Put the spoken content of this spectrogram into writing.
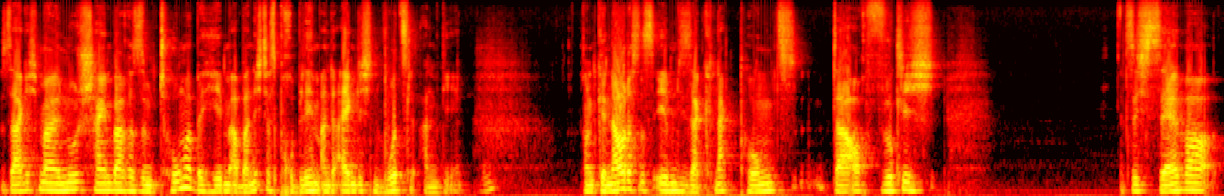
sage ich mal, nur scheinbare Symptome beheben, aber nicht das Problem an der eigentlichen Wurzel angehen. Mhm. Und genau das ist eben dieser Knackpunkt, da auch wirklich sich selber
